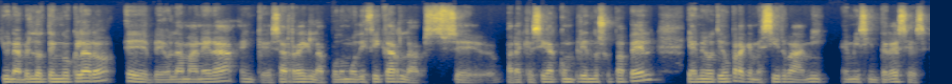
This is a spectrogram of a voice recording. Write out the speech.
Y una vez lo tengo claro, eh, veo la manera en que esa regla puedo modificarla para que siga cumpliendo su papel y al mismo tiempo para que me sirva a mí, en mis intereses.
